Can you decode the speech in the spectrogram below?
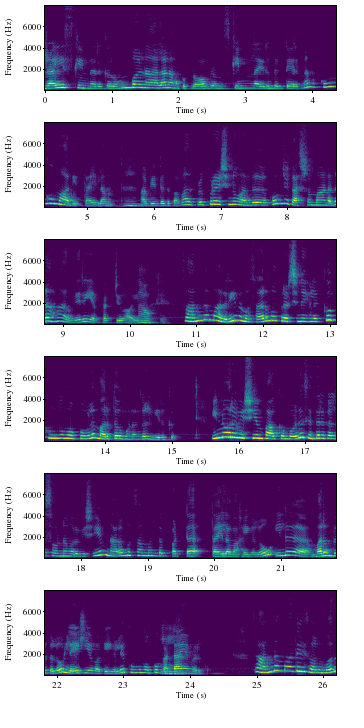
ட்ரை ஸ்கின் இருக்கு ரொம்ப நாளாக நமக்கு ப்ராப்ளம் ஸ்கின்ல இருந்துகிட்டே இருக்குன்னா அந்த குங்குமாதி தைலம் அப்படின்றது பார்ப்போம் அது ப்ரிப்பரேஷனும் வந்து கொஞ்சம் கஷ்டமானது ஆனால் வெரி எஃபெக்டிவ் ஆகும் ஸோ அந்த மாதிரி நம்ம சரும பிரச்சனைகளுக்கு குங்குமப்பூவில் மருத்துவ குணங்கள் இருக்கு. இன்னொரு விஷயம் பார்க்கும்பொழுது சித்தர்கள் சொன்ன ஒரு விஷயம் நரம்பு சம்பந்தப்பட்ட தைல வகைகளோ இல்லை மருந்துகளோ லேகிய வகைகளோ குங்குமப்பூ. கட்டாயம் இருக்கும் ஸோ அந்த மாதிரி சொல்லும்போது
